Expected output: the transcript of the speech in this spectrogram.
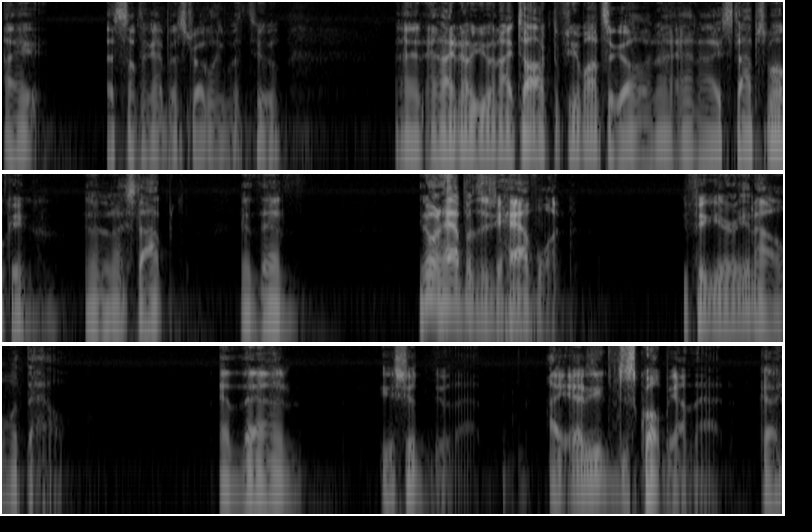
I that's something I've been struggling with too. And and I know you and I talked a few months ago, and I and I stopped smoking, and I stopped, and then, you know what happens is you have one, you figure, you know, what the hell, and then you shouldn't do that. I and you can just quote me on that, okay?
